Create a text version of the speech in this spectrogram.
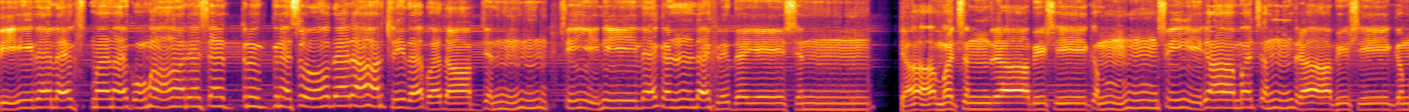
വീരലക്ഷ്മണ കുമാര ശത്രുഘ്ന സോദരാർച്ചിത പദാബ്ജൻ ശ്രീനീലകണ്ഠ ഹൃദയേശൻ രാമചന്ദ്രാഭിഷേകം ശ്രീരാമചന്ദ്രാഭിഷേകം.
